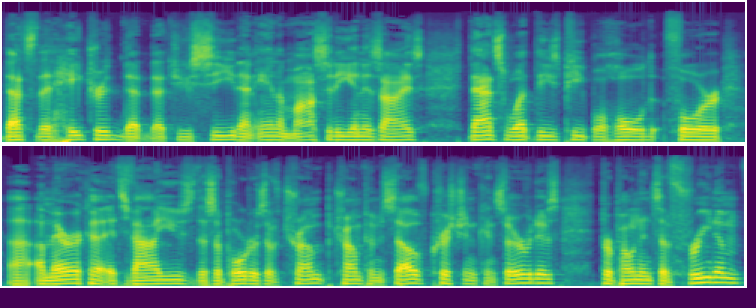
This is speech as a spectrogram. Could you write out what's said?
that's the hatred that that you see, that animosity in his eyes. That's what these people hold for uh, America, its values. The supporters of Trump, Trump himself, Christian conservatives, proponents of freedom.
